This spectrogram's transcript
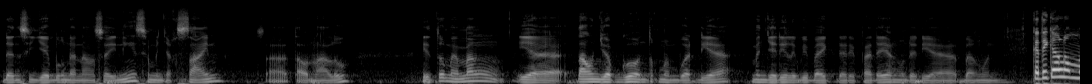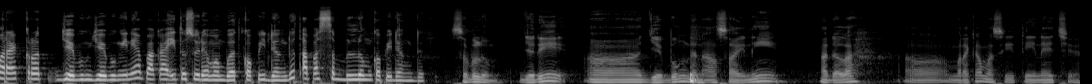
dan si Jebung dan Alsa ini semenjak sign eh, tahun lalu itu memang ya tanggung jawab gue untuk membuat dia menjadi lebih baik daripada yang udah dia bangun. Ketika lo merekrut jebung-jebung ini, apakah itu sudah membuat kopi dangdut apa sebelum kopi dangdut? Sebelum. Jadi eh, Jebung dan Alsa ini adalah eh, mereka masih teenage ya.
